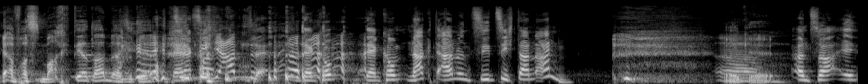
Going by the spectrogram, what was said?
Ja, was macht der dann? Also der, Der, der, der, kommt, der kommt nackt an und zieht sich dann an. Okay. Und zwar in,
